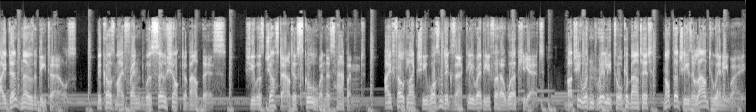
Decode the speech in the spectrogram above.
I don't know the details. Because my friend was so shocked about this. She was just out of school when this happened. I felt like she wasn't exactly ready for her work yet. But she wouldn't really talk about it, not that she's allowed to anyway.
